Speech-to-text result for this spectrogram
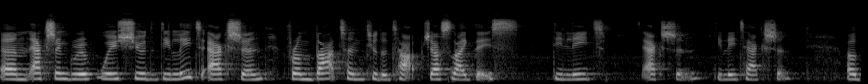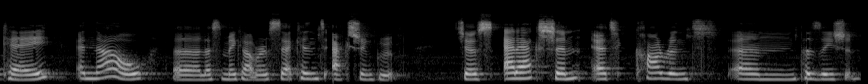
um, action group, we should delete action from bottom to the top, just like this. Delete action, delete action. Okay, and now uh, let's make our second action group. Just add action at current um, position.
